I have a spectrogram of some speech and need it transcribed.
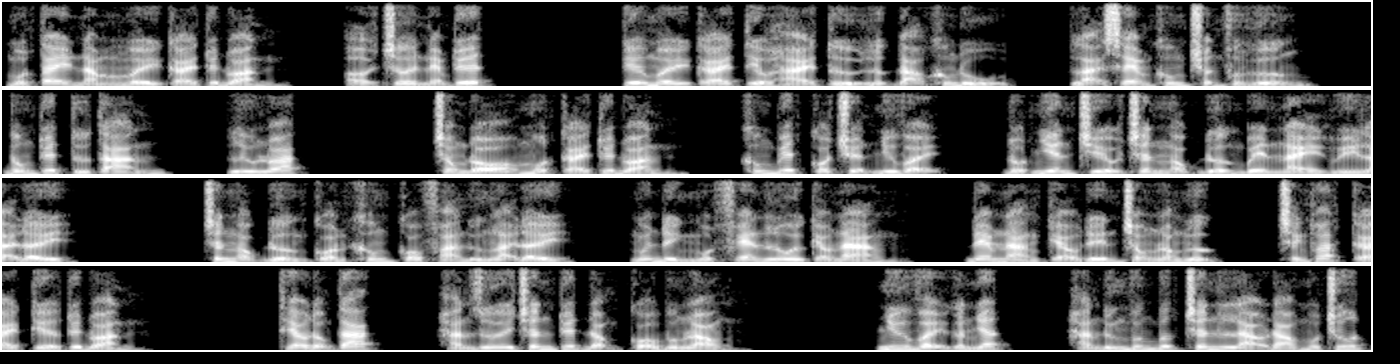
một tay nắm mấy cái tuyết đoàn, ở chơi ném tuyết. kia mấy cái tiểu hài tử lực đạo không đủ, lại xem không chuẩn phương hướng, đông tuyết tứ tán, lưu loát. Trong đó một cái tuyết đoàn, không biết có chuyện như vậy, đột nhiên chiều chân ngọc đường bên này huy lại đây. Chân ngọc đường còn không có phản ứng lại đây, Nguyễn Đình một phen lôi kéo nàng, đem nàng kéo đến trong lòng ngực, tránh thoát cái kia tuyết đoàn. Theo động tác, hắn dưới chân tuyết động có bưng lỏng. Như vậy gần nhất, hắn đứng vững bước chân lảo đảo một chút,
